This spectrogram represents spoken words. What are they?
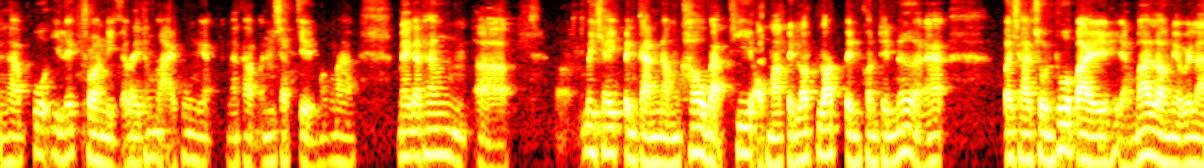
นะครับ พวกอิเล็กทรอนิกส์อะไรทั้งหลายพวกนี้นะครับ อันนี้ชัดเจนมากๆ แม้กระทั่งไม่ใช่เป็นการนำเข้าแบบที่ออกมาเป็นล็อตๆเป็นคอนเทนเนอร์นะฮะประชาชนทั่วไปอย่างบ้านเราเนี่ยเวลา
